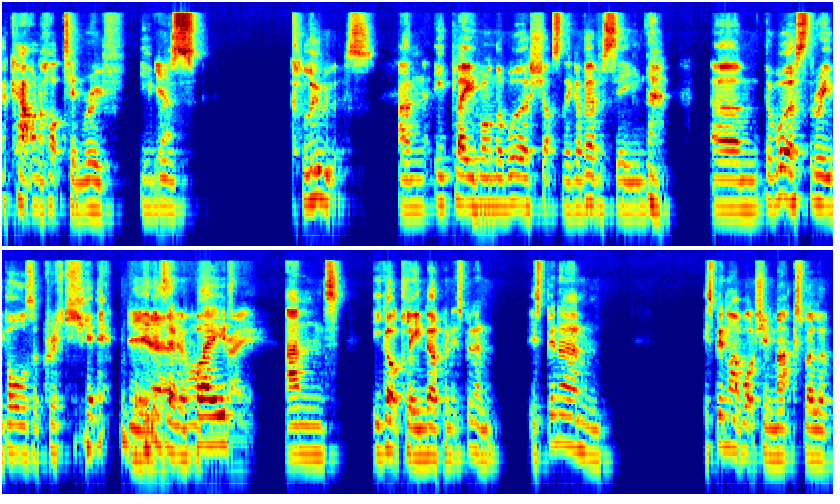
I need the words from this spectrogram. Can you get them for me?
a cat on a hot tin roof. He yeah. was clueless, and he played one of the worst shots I think I've ever seen. um, the worst three balls of cricket yeah, he's ever played, and he got cleaned up, and it's been an it's been um it's been like watching Maxwell of,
